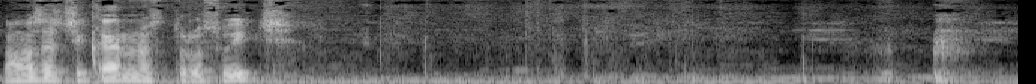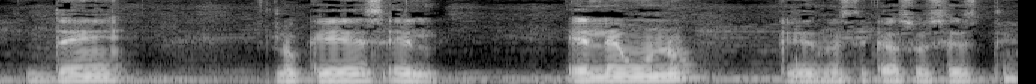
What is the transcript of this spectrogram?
Vamos a checar nuestro switch de lo que es el L1, que en este caso es este,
